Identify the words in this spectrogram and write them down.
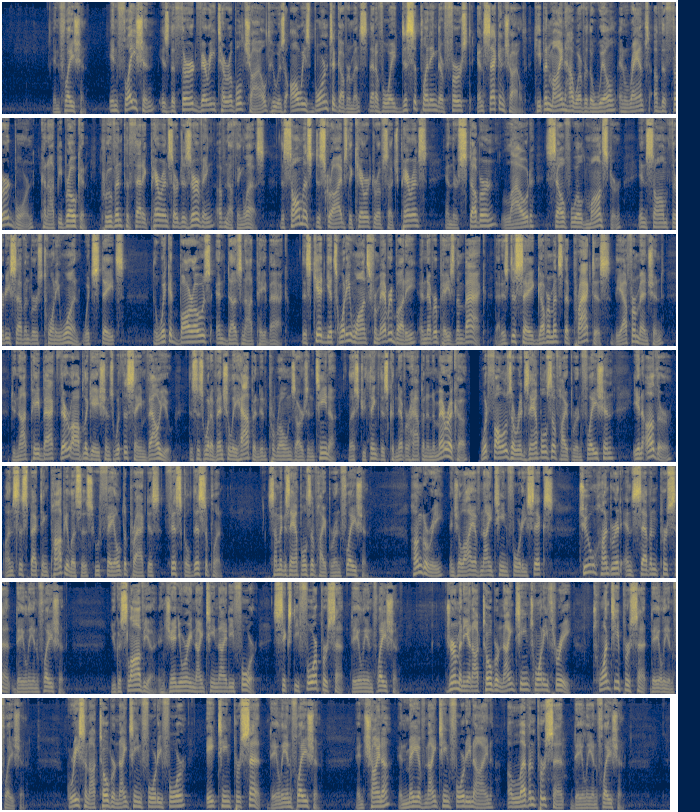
Inflation. Inflation is the third very terrible child who is always born to governments that avoid disciplining their first and second child. Keep in mind, however, the will and rant of the third born cannot be broken. Proven pathetic parents are deserving of nothing less. The psalmist describes the character of such parents and their stubborn, loud, self willed monster in Psalm 37, verse 21, which states, the wicked borrows and does not pay back. This kid gets what he wants from everybody and never pays them back. That is to say, governments that practice the aforementioned do not pay back their obligations with the same value. This is what eventually happened in Perón's Argentina. Lest you think this could never happen in America, what follows are examples of hyperinflation in other unsuspecting populaces who failed to practice fiscal discipline. Some examples of hyperinflation. Hungary in July of 1946, 207% daily inflation. Yugoslavia in January 1994, 64% daily inflation. Germany in October 1923, 20% daily inflation. Greece in October 1944, 18% daily inflation. And China in May of 1949, 11% daily inflation.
